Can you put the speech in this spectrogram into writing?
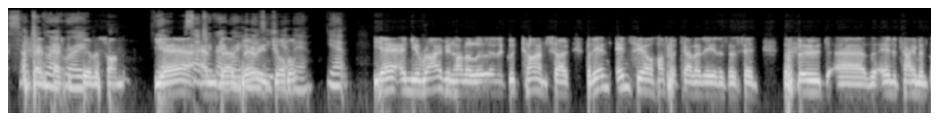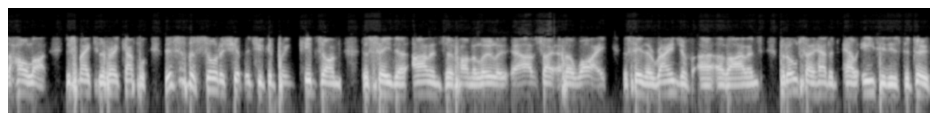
Such a great fantastic service on. Yeah, such a and great uh, very easy to get enjoyable. there. Yeah, and you arrive in Honolulu in a good time. So, but the NCL hospitality, and as I said, the food, uh, the entertainment, the whole lot, just makes it very comfortable. This is the sort of ship that you could bring kids on to see the islands of Honolulu, uh, sorry, Hawaii, to see the range of uh, of islands, but also how to how easy it is to do.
